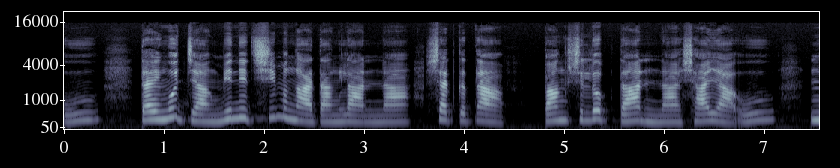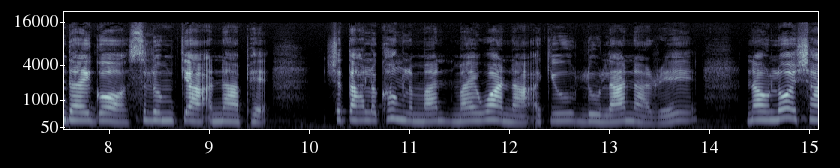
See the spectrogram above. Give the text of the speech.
อูไดงุดจังมินิตชิมงาดังลานนาชัดกตาบังชลุบดานนาชายาอู ไดก็สลุมกะอนาเพชตาละข้องละมันไม่ว่านาอกิวลูลานาเรนาวโลชา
